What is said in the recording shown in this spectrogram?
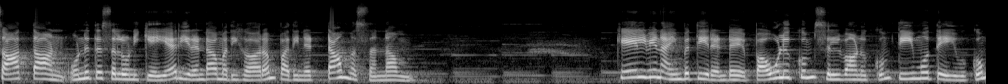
சாத்தான் ஒன்று தெசலோனிக்கேயர் இரண்டாம் அதிகாரம் பதினெட்டாம் வசனம். கேள்வின் ஐம்பத்தி இரண்டு பவுலுக்கும் சில்வானுக்கும் தீமோத்தேயுவுக்கும்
